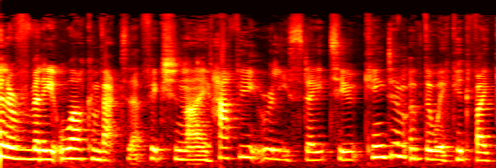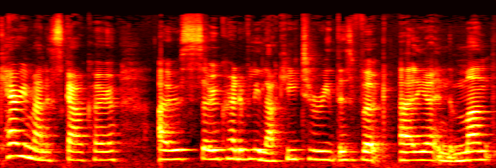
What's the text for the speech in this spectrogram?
Hello everybody, welcome back to That Fiction Life. Happy release date to Kingdom of the Wicked by Kerri Maniscalco. I was so incredibly lucky to read this book earlier in the month.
